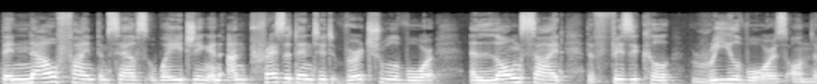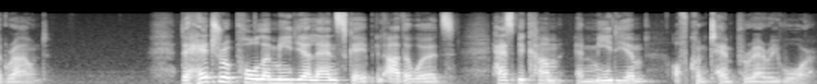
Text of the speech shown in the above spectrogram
they now find themselves waging an unprecedented virtual war alongside the physical, real wars on the ground. The heteropolar media landscape, in other words, has become a medium of contemporary war.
